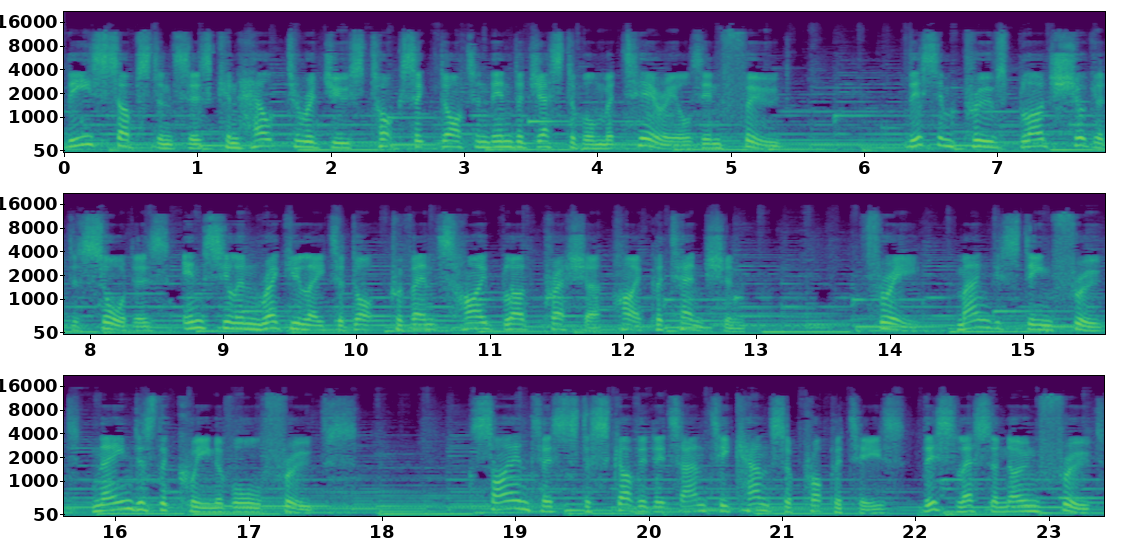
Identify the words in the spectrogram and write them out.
These substances can help to reduce toxic dot and indigestible materials in food. This improves blood sugar disorders, insulin regulator dot prevents high blood pressure, hypertension. 3. Mangosteen fruit, named as the queen of all fruits. Scientists discovered its anti-cancer properties. This lesser-known fruit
